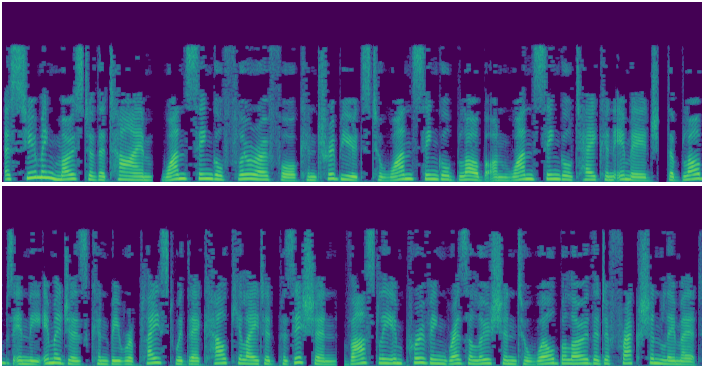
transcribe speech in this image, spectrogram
Assuming most of the time, one single fluorophore contributes to one single blob on one single taken image, the blobs in the images can be replaced with their calculated position, vastly improving resolution to well below the diffraction limit.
